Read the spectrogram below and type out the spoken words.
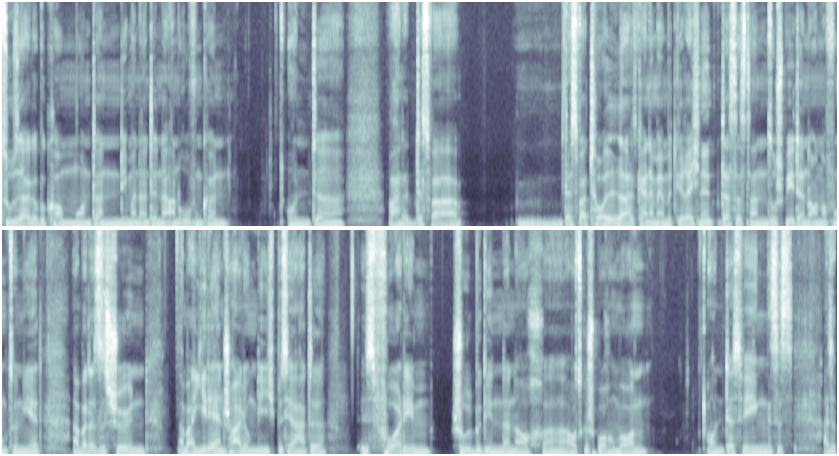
Zusage bekommen und dann die Mandantin da anrufen können. Und äh, war, das war das war toll, da hat keiner mehr mit gerechnet, dass das dann so später noch, noch funktioniert. Aber das ist schön. Aber jede Entscheidung, die ich bisher hatte, ist vor dem Schulbeginn dann auch äh, ausgesprochen worden. Und deswegen ist es, also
